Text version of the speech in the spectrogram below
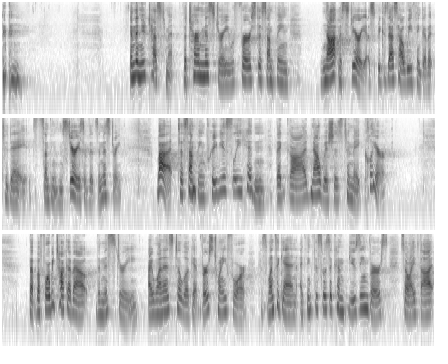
In the New Testament, the term mystery refers to something not mysterious, because that's how we think of it today. It's something mysterious if it's a mystery, but to something previously hidden that God now wishes to make clear. But before we talk about the mystery, I want us to look at verse 24, because once again, I think this was a confusing verse, so I thought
